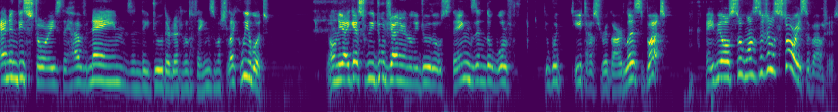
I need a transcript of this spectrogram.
And in these stories, they have names and they do their little things, much like we would. Only I guess we do genuinely do those things, and the wolf would eat us regardless, but maybe also wants to tell stories about it.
